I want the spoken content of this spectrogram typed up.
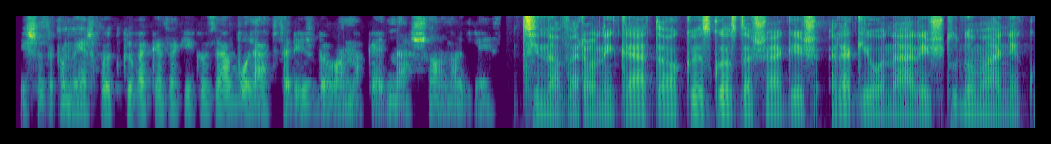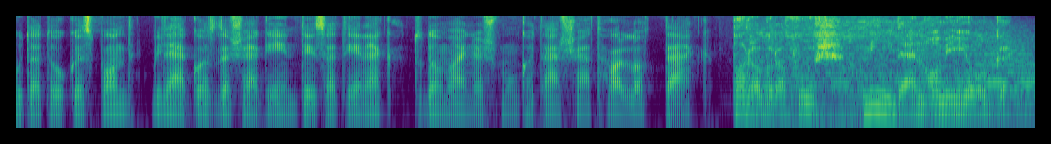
és ezek a mérföldkövek, ezek igazából átfedésben vannak egymással nagy rész. Cina Veronikát a Közgazdaság és Regionális Tudományi Kutatóközpont Világgazdasági Intézetének tudományos munkatársát hallották. Paragrafus. Minden, ami jog.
